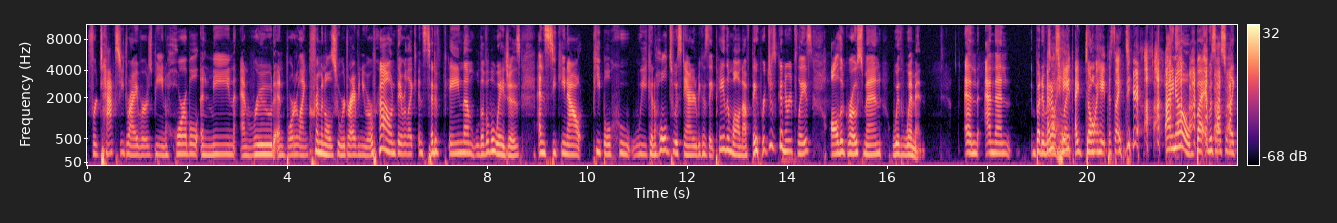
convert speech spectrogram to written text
for taxi drivers being horrible and mean and rude and borderline criminals who were driving you around, they were like, instead of paying them livable wages and seeking out people who we can hold to a standard because they pay them well enough, they were just going to replace all the gross men with women. And and then but it was I don't also hate. like I don't hate this idea. I know, but it was also like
